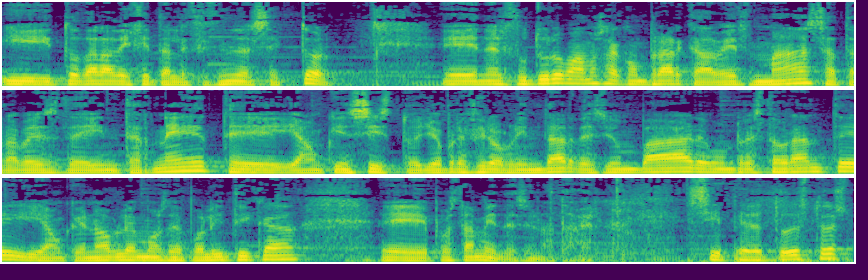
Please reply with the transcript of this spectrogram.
y toda la digitalización del sector. En el futuro vamos a comprar cada vez más a través de Internet eh, y aunque insisto, yo prefiero brindar desde un bar o un restaurante y aunque no hablemos de política, eh, pues también desde una taberna. Sí, pero todo esto es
